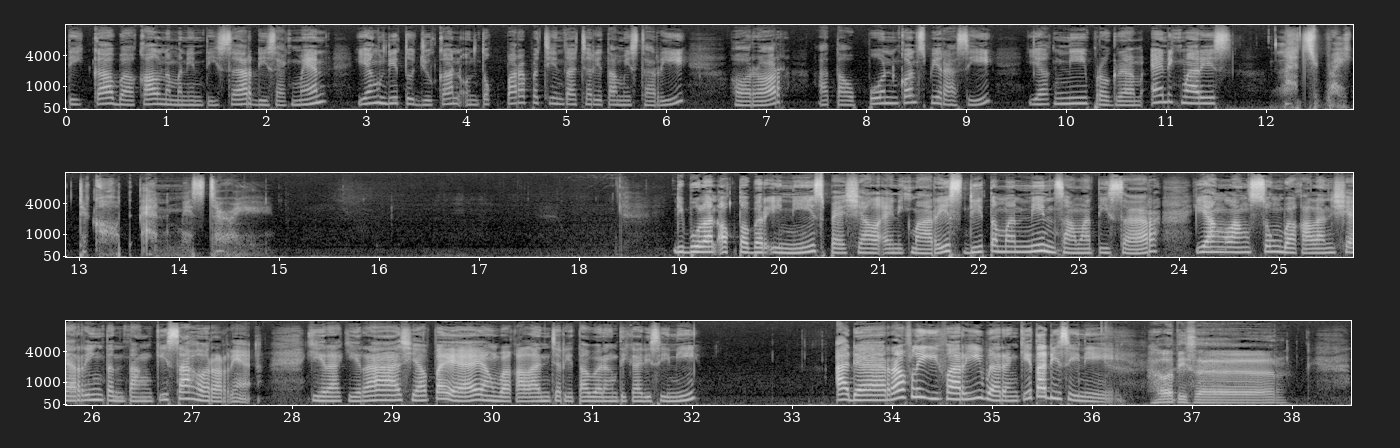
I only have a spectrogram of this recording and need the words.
Tika bakal nemenin teaser di segmen yang ditujukan untuk para pecinta cerita misteri, horor, ataupun konspirasi, yakni program Enik Maris Let's Break the Code and Mystery. Di bulan Oktober ini spesial Enik Maris ditemenin sama teaser yang langsung bakalan sharing tentang kisah horornya. Kira-kira siapa ya yang bakalan cerita bareng Tika di sini? Ada Rafli Givari bareng kita di sini. Halo teaser.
